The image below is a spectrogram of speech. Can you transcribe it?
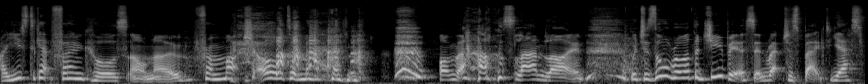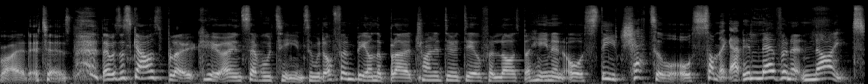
I used to get phone calls, oh no, from much older men. on the house landline, which is all rather dubious in retrospect. Yes, Ryan, it is. There was a Scouse bloke who owned several teams and would often be on the blur trying to do a deal for Lars Bohinen or Steve Chettle or something at 11 at night.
